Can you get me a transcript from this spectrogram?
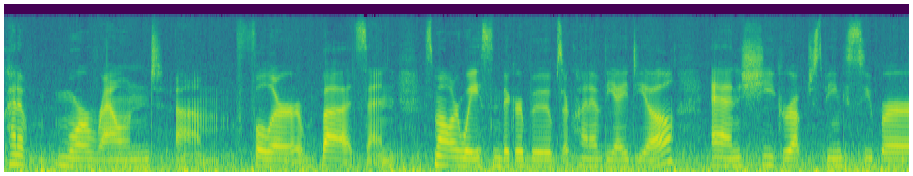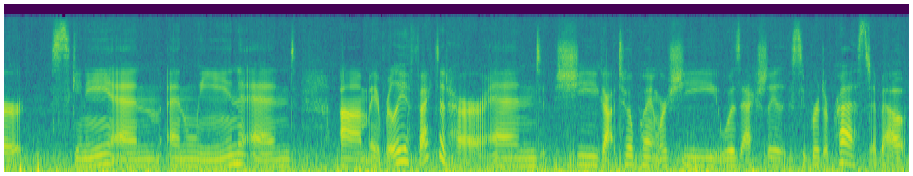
kind of more round, um, fuller butts and smaller waists and bigger boobs are kind of the ideal. And she grew up just being super skinny and, and lean, and um, it really affected her. And she got to a point where she was actually super depressed about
